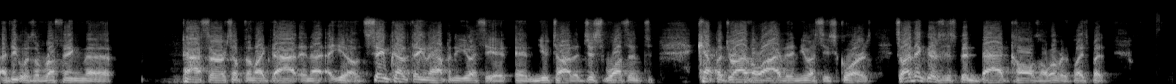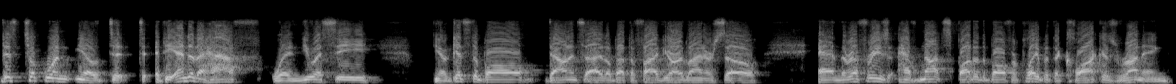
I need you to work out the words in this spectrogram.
I think it was a roughing the passer or something like that. And uh, you know, same kind of thing that happened to USC and Utah. That just wasn't kept a drive alive, and then USC scores. So I think there's just been bad calls all over the place. But this took one, you know, to, to, at the end of the half when USC, you know, gets the ball down inside about the five yard line or so, and the referees have not spotted the ball for play, but the clock is running.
